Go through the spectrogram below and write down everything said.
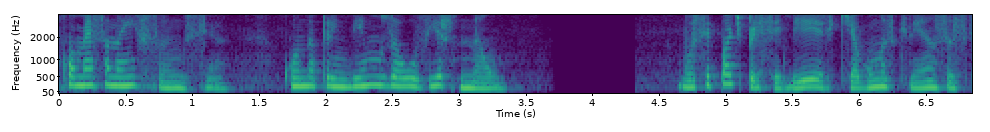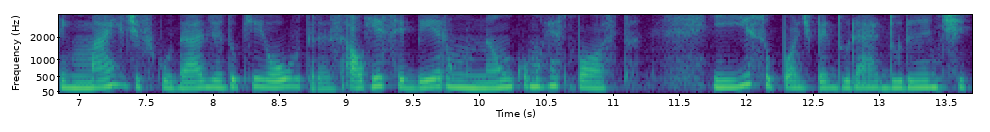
Começa na infância quando aprendemos a ouvir não. Você pode perceber que algumas crianças têm mais dificuldades do que outras ao receber um não como resposta, e isso pode perdurar durante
